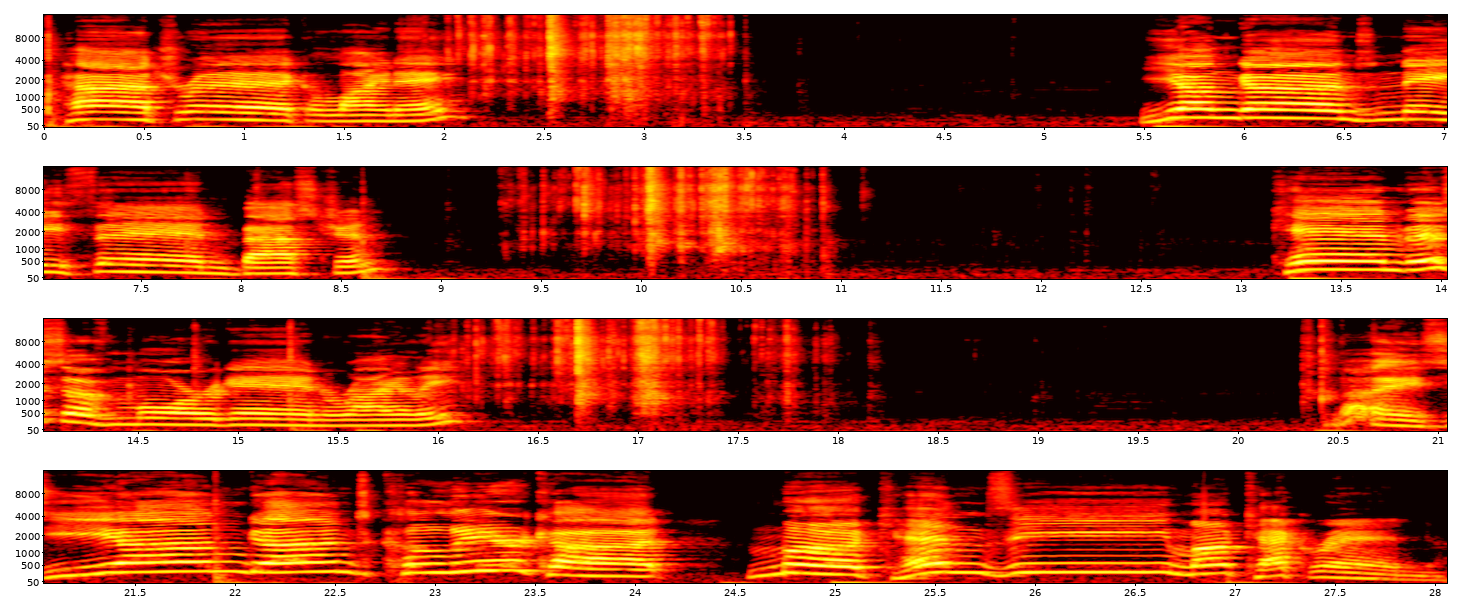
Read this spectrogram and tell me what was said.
Patrik Laine. Young Guns, Nathan Bastian. Canvas of Morgan Rielly. Nice. Young Guns clear cut. Mackenzie MacEachern.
